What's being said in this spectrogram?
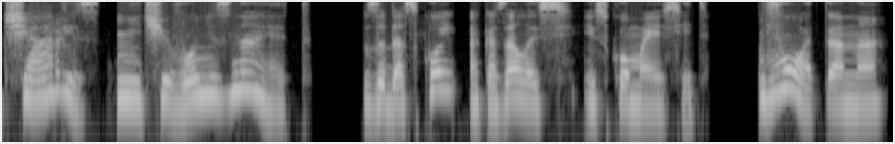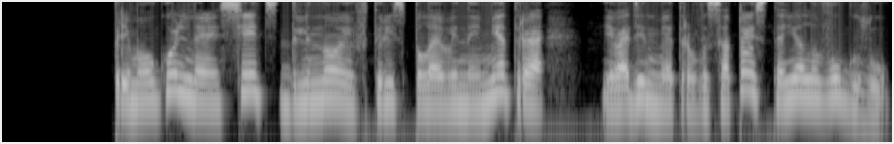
«Чарльз ничего не знает». За доской оказалась искомая сеть. «Вот она!» Прямоугольная сеть длиной в три с половиной метра и в один метр высотой стояла в углу,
